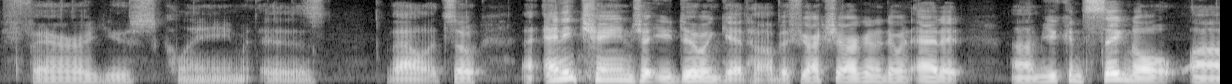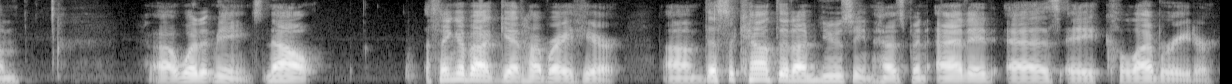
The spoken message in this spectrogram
fair use claim is valid. So uh, any change that you do in GitHub, if you actually are going to do an edit, um, you can signal um, uh, what it means. Now, the thing about GitHub right here, um, this account that I'm using has been added as a collaborator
